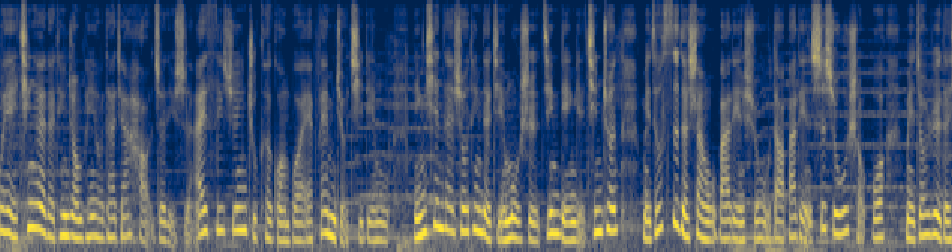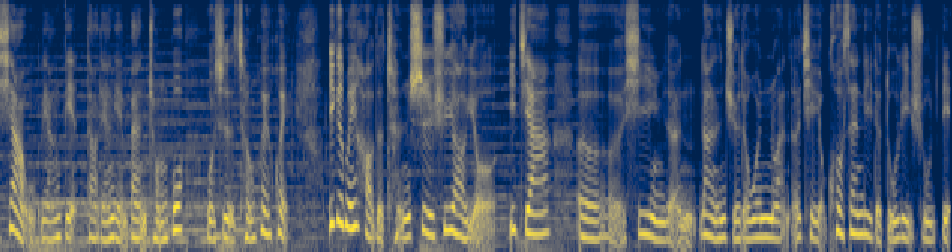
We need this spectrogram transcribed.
位亲爱的听众朋友，大家好，这里是 IC 之音主客广播 FM 九七点五。您现在收听的节目是《经典也青春》，每周四的上午八点十五到八点四十五首播，每周日的下午两点到两点半重播。我是陈慧慧。一个美好的城市需要有一家呃吸引人、让人觉得温暖而且有扩散力的独立书店。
